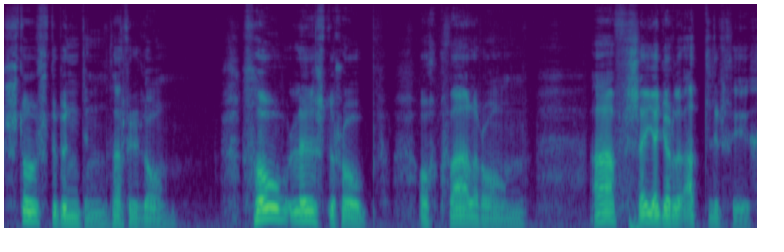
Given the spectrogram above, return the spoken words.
stóðstu bundin þar fyrir dóm, þó leðstu hróp og kvalaróm, af segja gjörðu allir þig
